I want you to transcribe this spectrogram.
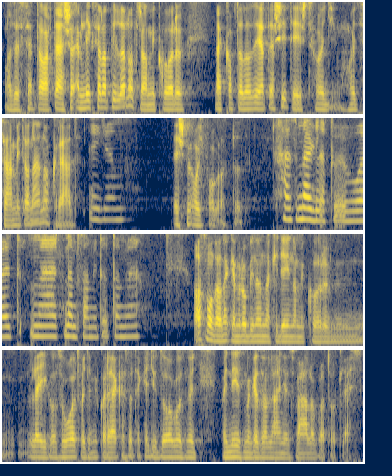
az összetartása. Emlékszel a pillanatra, amikor megkaptad az értesítést, hogy, hogy számítanának rád? Igen. És mi hogy fogadtad? Hát meglepő volt, mert nem számítottam rá. Azt mondta nekem Robin annak idején, amikor mm, leigazolt, vagy amikor elkezdtek együtt dolgozni, hogy majd nézd meg, ez a lány, ez válogatott lesz.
